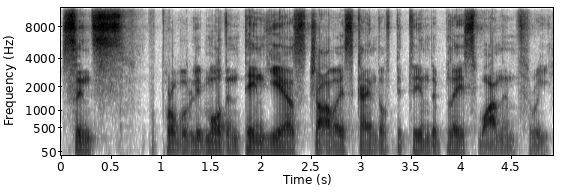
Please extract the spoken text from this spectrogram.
since probably more than 10 years, Java is kind of between the place one and three,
